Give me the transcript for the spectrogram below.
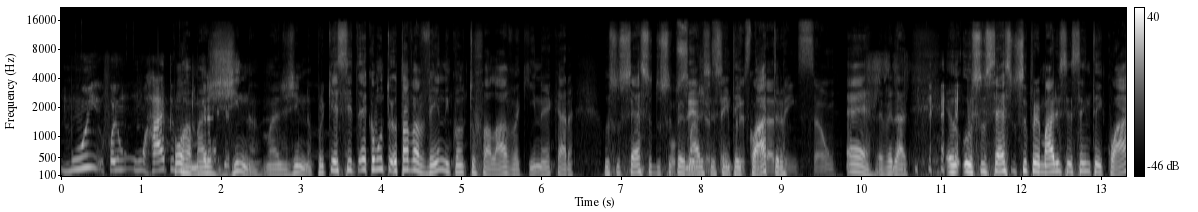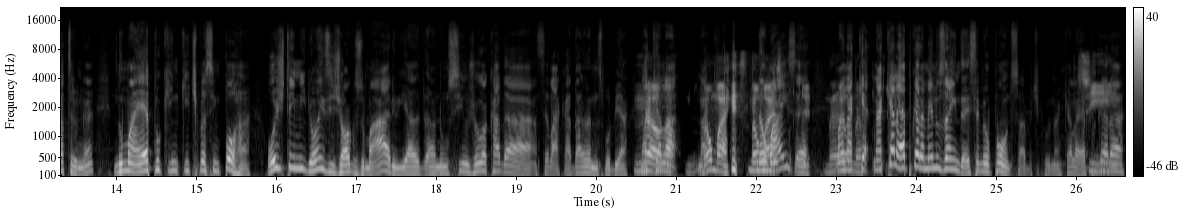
muito. Foi um, um hype Porra, muito imagina, grande. imagina. Porque se, é como tu, eu tava vendo enquanto tu falava aqui, né, cara? O sucesso do Super seja, Mario 64. É, é verdade. o, o, sucesso do Super Mario 64, né? Numa época em que, tipo assim, porra, hoje tem milhões de jogos do Mario e a, anuncia um jogo a cada, sei lá, cada ano, se bobear. Naquela, não, não, na, mais, não, não mais. mais é. Não, Mas naque, naquela época era menos ainda, esse é meu ponto, sabe? Tipo, naquela época Sim. era.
